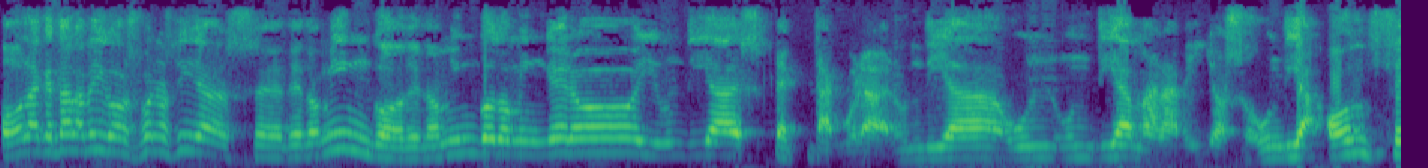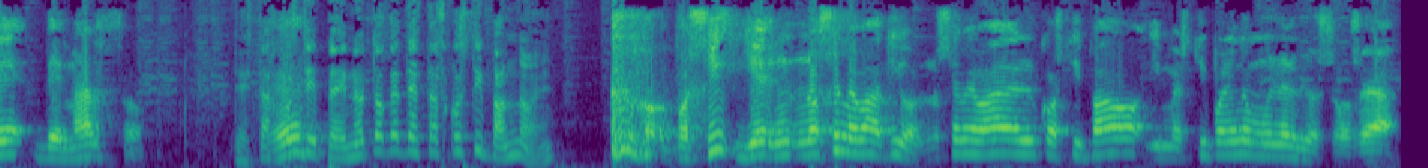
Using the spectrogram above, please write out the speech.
Hola, ¿qué tal amigos? Buenos días. Eh, de domingo, de domingo dominguero y un día espectacular, un día, un, un día maravilloso, un día 11 de marzo. Te estás ¿Eh? noto que te estás constipando, ¿eh? Pues sí, eh, no se me va, tío, no se me va el constipado y me estoy poniendo muy nervioso. O sea,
